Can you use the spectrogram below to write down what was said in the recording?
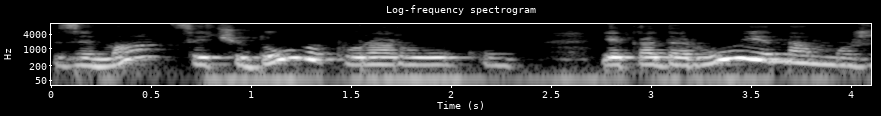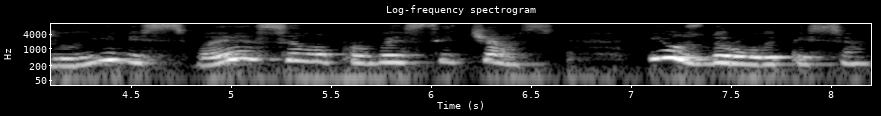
зима це чудова пора року, яка дарує нам можливість весело провести час і оздоровитися.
